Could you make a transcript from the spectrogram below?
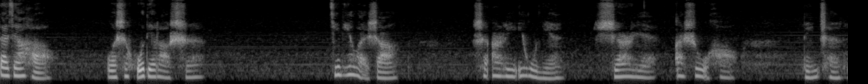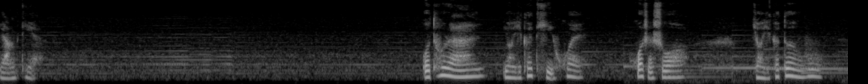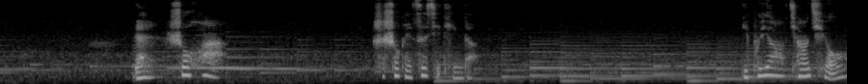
大家好，我是蝴蝶老师。今天晚上是二零一五年十二月二十五号凌晨两点。我突然有一个体会，或者说有一个顿悟：人说话。是说给自己听的，你不要强求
